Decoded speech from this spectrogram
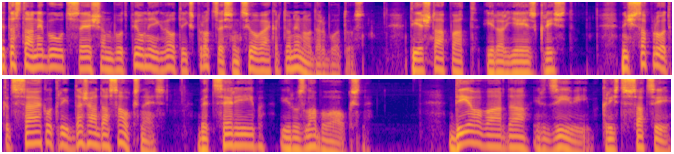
Ja tas tā nebūtu, sēšana būtu pilnīgi veltīgs process un cilvēki ar to nenodarbotos. Tieši tāpat ir ar Jēzu Kristu. Viņš saprot, ka sēkla krīt dažādās augsnēs, bet cerība ir uz labo augsni. Dieva vārdā ir dzīvība, Kristus sacīja.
